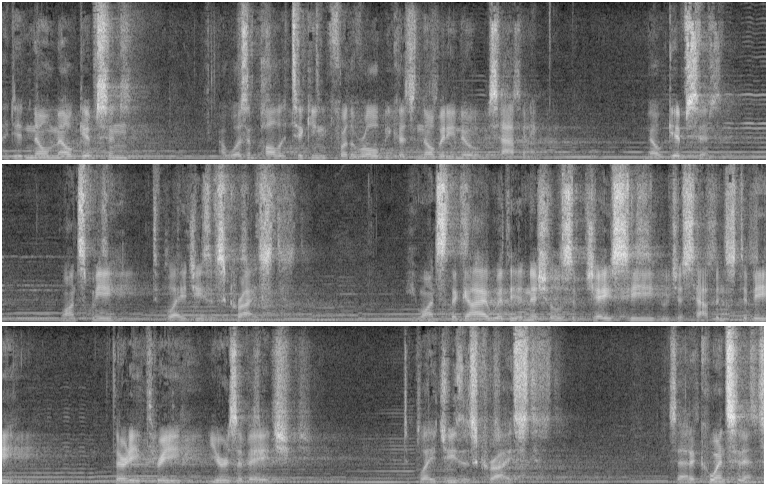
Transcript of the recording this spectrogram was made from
I didn't know Mel Gibson. I wasn't politicking for the role because nobody knew it was happening. Mel Gibson wants me to play Jesus Christ. He wants the guy with the initials of JC, who just happens to be 33 years of age, to play Jesus Christ. Is that a coincidence?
